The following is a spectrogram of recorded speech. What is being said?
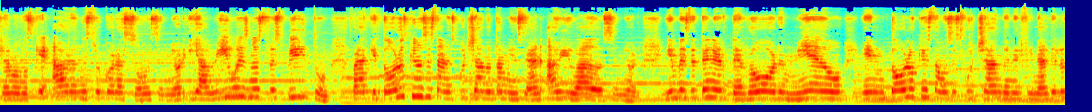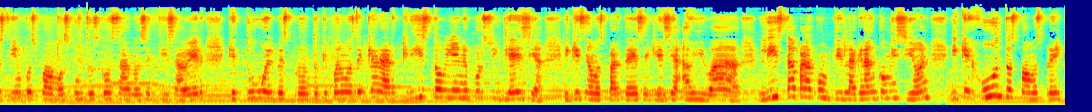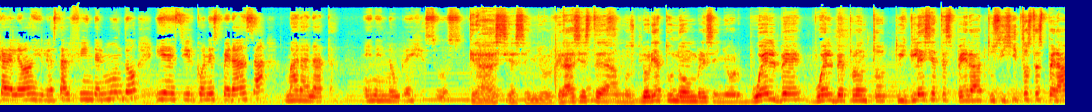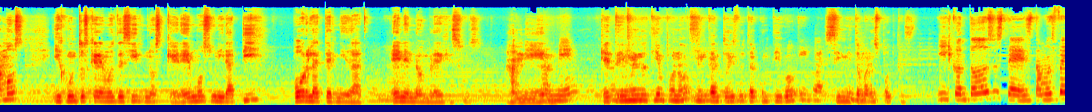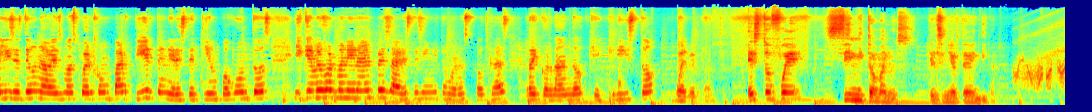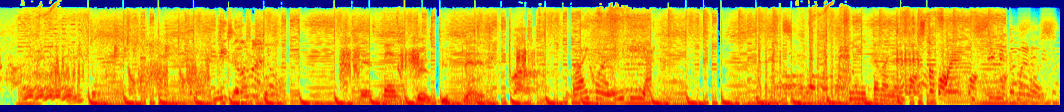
Clamamos que abras nuestro corazón, Señor, y avives nuestro espíritu, para que todos los que nos están escuchando también sean avivados, Señor. Y en vez de tener terror, miedo en todo lo que estamos escuchando, en el final de los tiempos podamos juntos gozarnos en ti, saber que tú vuelves pronto, que podemos declarar Cristo viene por su iglesia y que seamos parte de esa iglesia avivada, lista para cumplir la gran comisión y que juntos podamos predicar el Evangelio hasta el fin del mundo y decir con esperanza, Maranata. En el nombre de Jesús. Gracias Señor, gracias te damos. Gloria a tu nombre Señor. Vuelve, vuelve pronto. Tu iglesia te espera, tus hijitos te esperamos y juntos queremos decir, nos queremos unir a ti por la eternidad. En el nombre de Jesús. Amén. Amén. Qué tremendo tiempo, ¿no? Me encantó disfrutar contigo. Igual. Sin mitomanos podcast y con todos ustedes. Estamos felices de una vez más poder compartir, tener este tiempo juntos y qué mejor manera de empezar este Sin Mitómanos Podcast recordando que Cristo vuelve pronto. Esto fue Sin Mitómanos. Que el Señor te bendiga. Mitómano. By Juan y Esto fue Sin Mitómanos.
